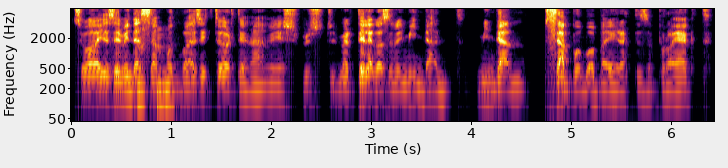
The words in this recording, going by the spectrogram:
Szóval hogy azért minden uh-uh. szempontból ez egy történelmi, és, és mert tényleg azon, hogy mindent, minden szempontból beérett ez a projekt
